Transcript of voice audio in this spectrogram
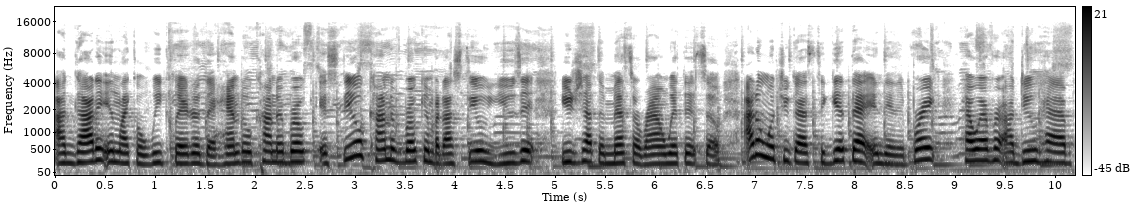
I got it in like a week later. The handle kind of broke. It's still kind of broken, but I still use it. You just have to mess around with it. So I don't want you guys to get that and then it break. However, I do have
